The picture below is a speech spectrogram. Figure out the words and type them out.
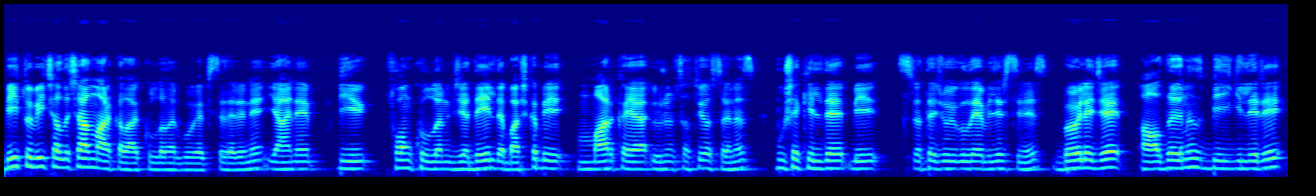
B2B çalışan markalar kullanır bu web sitelerini. Yani bir son kullanıcıya değil de başka bir markaya ürün satıyorsanız bu şekilde bir strateji uygulayabilirsiniz. Böylece aldığınız bilgileri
